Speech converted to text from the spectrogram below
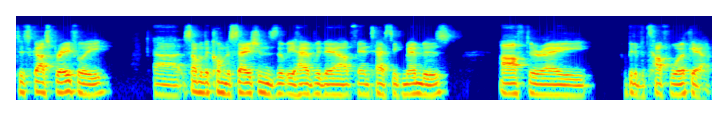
discuss briefly uh, some of the conversations that we have with our fantastic members after a, a bit of a tough workout.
